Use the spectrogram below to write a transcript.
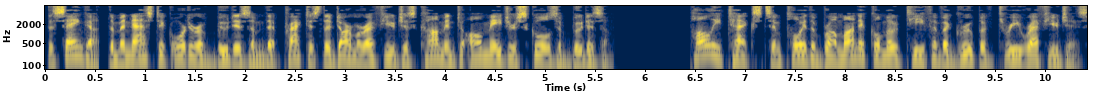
the Sangha, the monastic order of Buddhism that practice the Dharma refuge is common to all major schools of Buddhism. Pali texts employ the Brahmanical motif of a group of three refuges,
